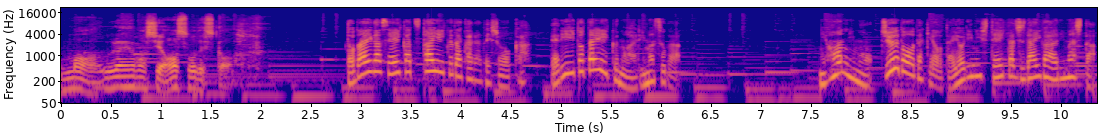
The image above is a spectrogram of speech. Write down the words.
まあ羨ましいあそうですか土台が生活体育だからでしょうか。エリート体育もありますが。日本にも柔道だけを頼りにしていた時代がありました。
